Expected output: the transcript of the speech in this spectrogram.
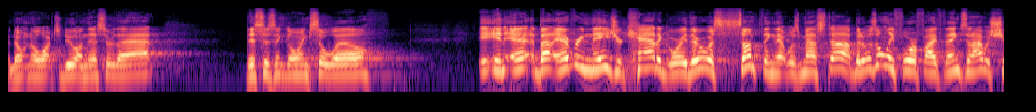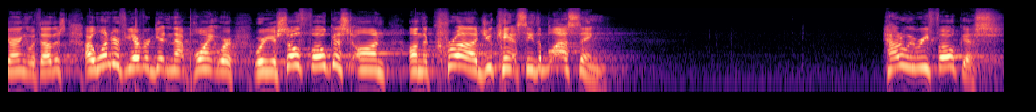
I don't know what to do on this or that. This isn't going so well. In about every major category, there was something that was messed up, but it was only four or five things, and I was sharing it with others. I wonder if you ever get in that point where, where you're so focused on, on the crud, you can't see the blessing. How do we refocus?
